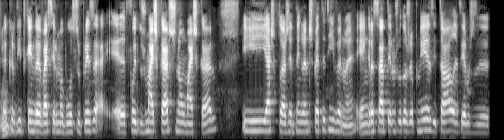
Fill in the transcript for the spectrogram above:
Uhum. acredito que ainda vai ser uma boa surpresa. Eh, Foi dos mais caros, se não o mais caro. E acho que toda a gente tem grande expectativa, não é? É engraçado ter um jogador japonês e tal, em termos de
